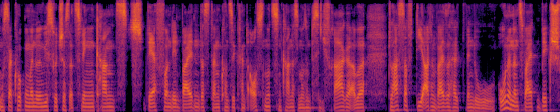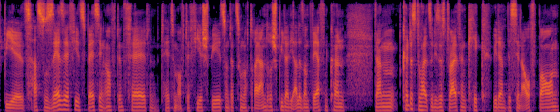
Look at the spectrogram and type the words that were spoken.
Muss da gucken, wenn du irgendwie Switches erzwingen kannst, wer von den beiden das dann konsequent ausnutzen kann, ist immer so ein bisschen die Frage. Aber du hast auf die Art und Weise halt, wenn du ohne einen zweiten Big spielst, hast du sehr, sehr viel Spacing auf dem Feld. Wenn du mit Tatum auf der 4 spielst und dazu noch drei andere Spieler, die allesamt werfen können, dann könntest du halt so dieses Drive and Kick wieder ein bisschen aufbauen.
